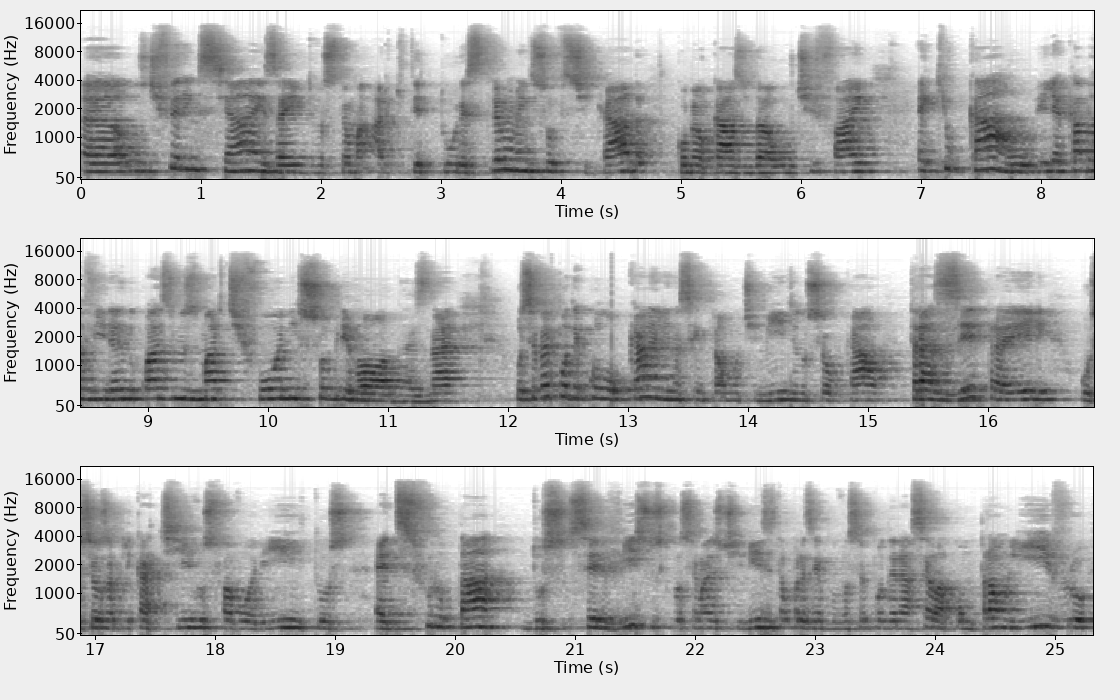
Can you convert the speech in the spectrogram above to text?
uh, os diferenciais aí de você ter uma arquitetura extremamente sofisticada, como é o caso da Ultify, é que o carro ele acaba virando quase um smartphone sobre rodas, né? Você vai poder colocar ali na central multimídia, no seu carro, trazer para ele os seus aplicativos favoritos, é, desfrutar dos serviços que você mais utiliza. Então, por exemplo, você poderá, sei lá, comprar um livro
